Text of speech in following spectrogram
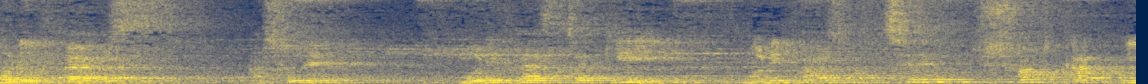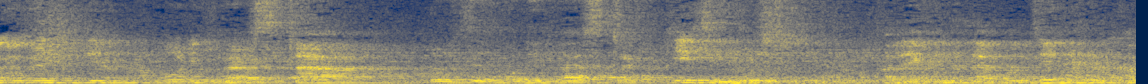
মডিফায়ার্স। আসলে মডিফায়ার্সটা কি? মডিফায়ার্স হচ্ছে শর্টকাট নিয়মে যদি আমরা মডিফায়ার্সটা বলি যে মডিফায়ার্সটা কি জিনিস, তাহলে এখানে দেখো জেনে রাখা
